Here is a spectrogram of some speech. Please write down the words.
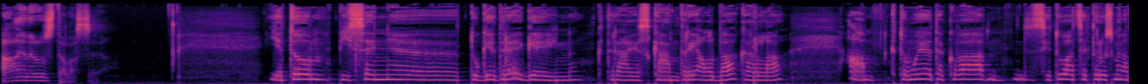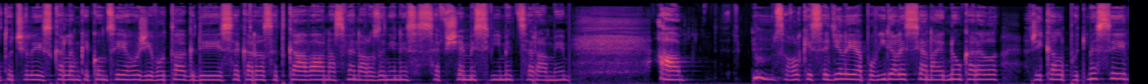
ale nedostala se. Je to píseň e, Together Again, která je z country Alba Karla. A k tomu je taková situace, kterou jsme natočili s Karlem ke konci jeho života, kdy se Karel setkává na své narozeniny se všemi svými dcerami. A se holky seděly a povídali si a najednou Karel říkal, pojďme si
